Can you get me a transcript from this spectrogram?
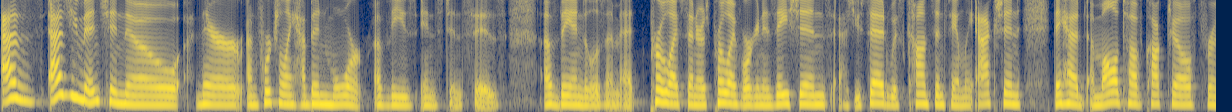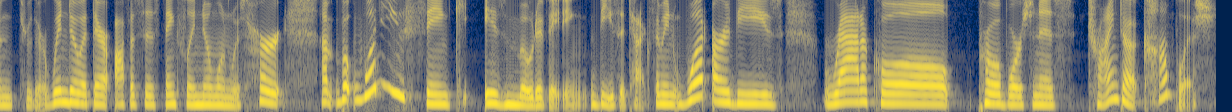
As as you mentioned, though, there unfortunately have been more of these instances of vandalism at pro life centers, pro life organizations. As you said, Wisconsin Family Action, they had a Molotov cocktail thrown through their window at their offices. Thankfully, no one was hurt. Um, but what do you think is motivating these attacks? I mean, what are these radical pro abortionists trying to accomplish?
